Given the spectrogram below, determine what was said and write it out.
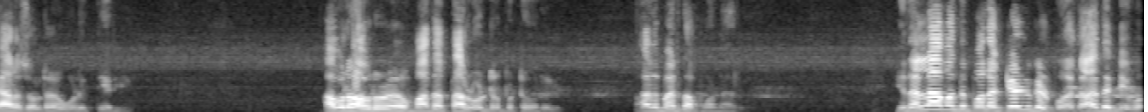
யாரை சொல்கிறேன் உங்களுக்கு தெரியும். அவரும் அவர் மதத்தால் ஒன்றுபட்டவர் அது மாதிரி தான் போனார். இதெல்லாம் வந்து பல கேள்விகள் போ- அதாவது நீ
